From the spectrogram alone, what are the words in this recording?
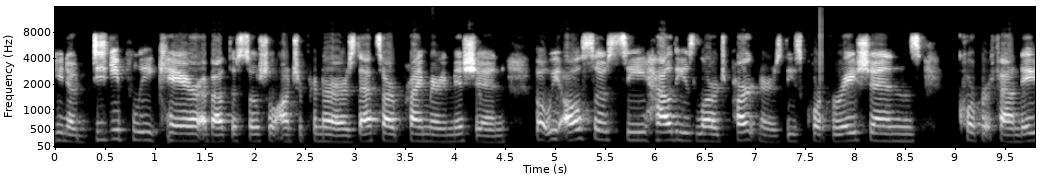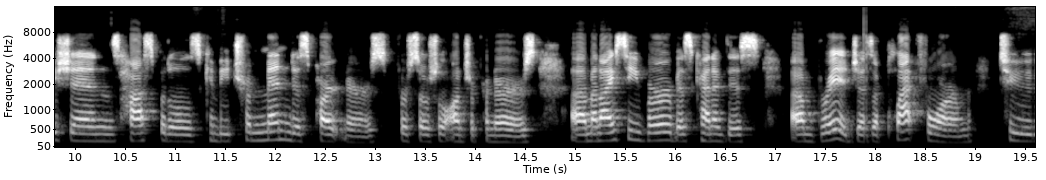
you know deeply care about the social entrepreneurs that's our primary mission but we also see how these large partners these corporations corporate foundations, hospitals can be tremendous partners for social entrepreneurs. Um, and I see Verb as kind of this um, bridge, as a platform to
